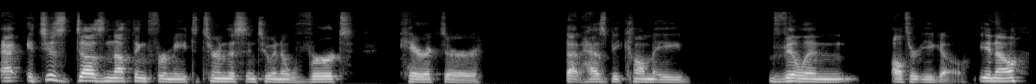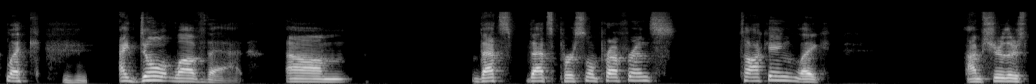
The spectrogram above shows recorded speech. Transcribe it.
it just does nothing for me to turn this into an overt character that has become a villain alter ego, you know? Like Mhm. I don't love that. Um that's that's personal preference. talking. Like, I'm sure there's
